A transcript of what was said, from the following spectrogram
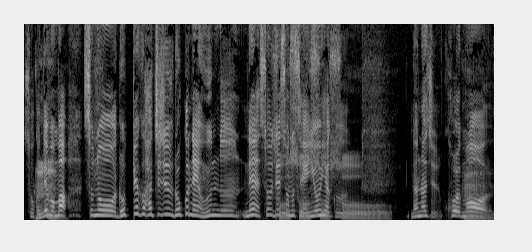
そうか、うん。でもまあその686年うんぬんねそれでそのうう1470そう。これもうう、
